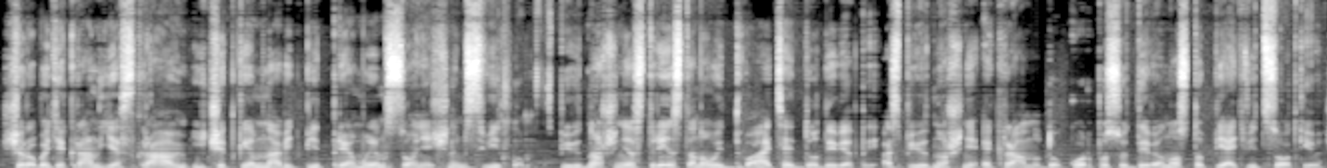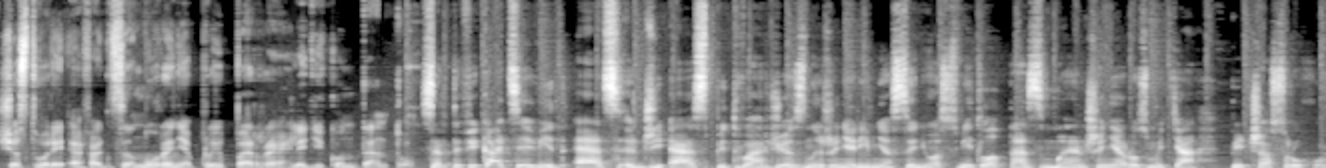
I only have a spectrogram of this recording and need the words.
що робить екран яскравим і чітким навіть під прямим сонячним світлом. Співвідношення сторін становить 20 до 9, а співвідношення екрану до корпусу 95%, що створює ефект занурення при перегляді контенту. Сертифікація від SGS підтверджує зниження рівня синього світла та зменшення розмиття під час руху,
